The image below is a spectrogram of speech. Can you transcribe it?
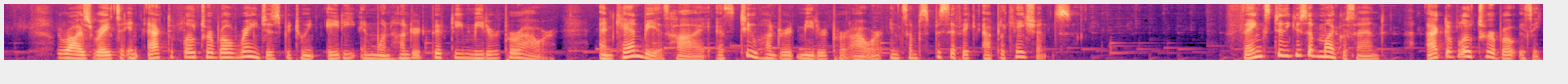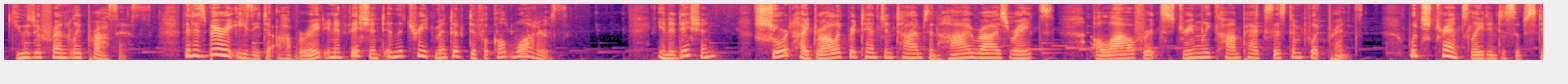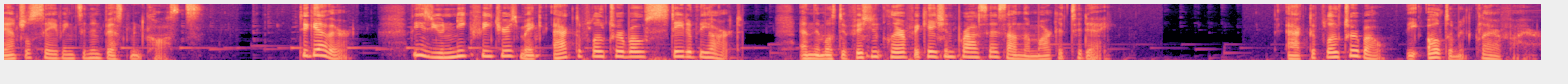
the rise rates in Actiflo Turbo ranges between 80 and 150 meter per hour and can be as high as 200 meters per hour in some specific applications. Thanks to the use of microsand, Actiflo Turbo is a user-friendly process that is very easy to operate and efficient in the treatment of difficult waters. In addition, short hydraulic retention times and high rise rates allow for extremely compact system footprints, which translate into substantial savings in investment costs. Together, these unique features make Actiflo Turbo state of the art and the most efficient clarification process on the market today. Actiflo Turbo, the ultimate clarifier.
